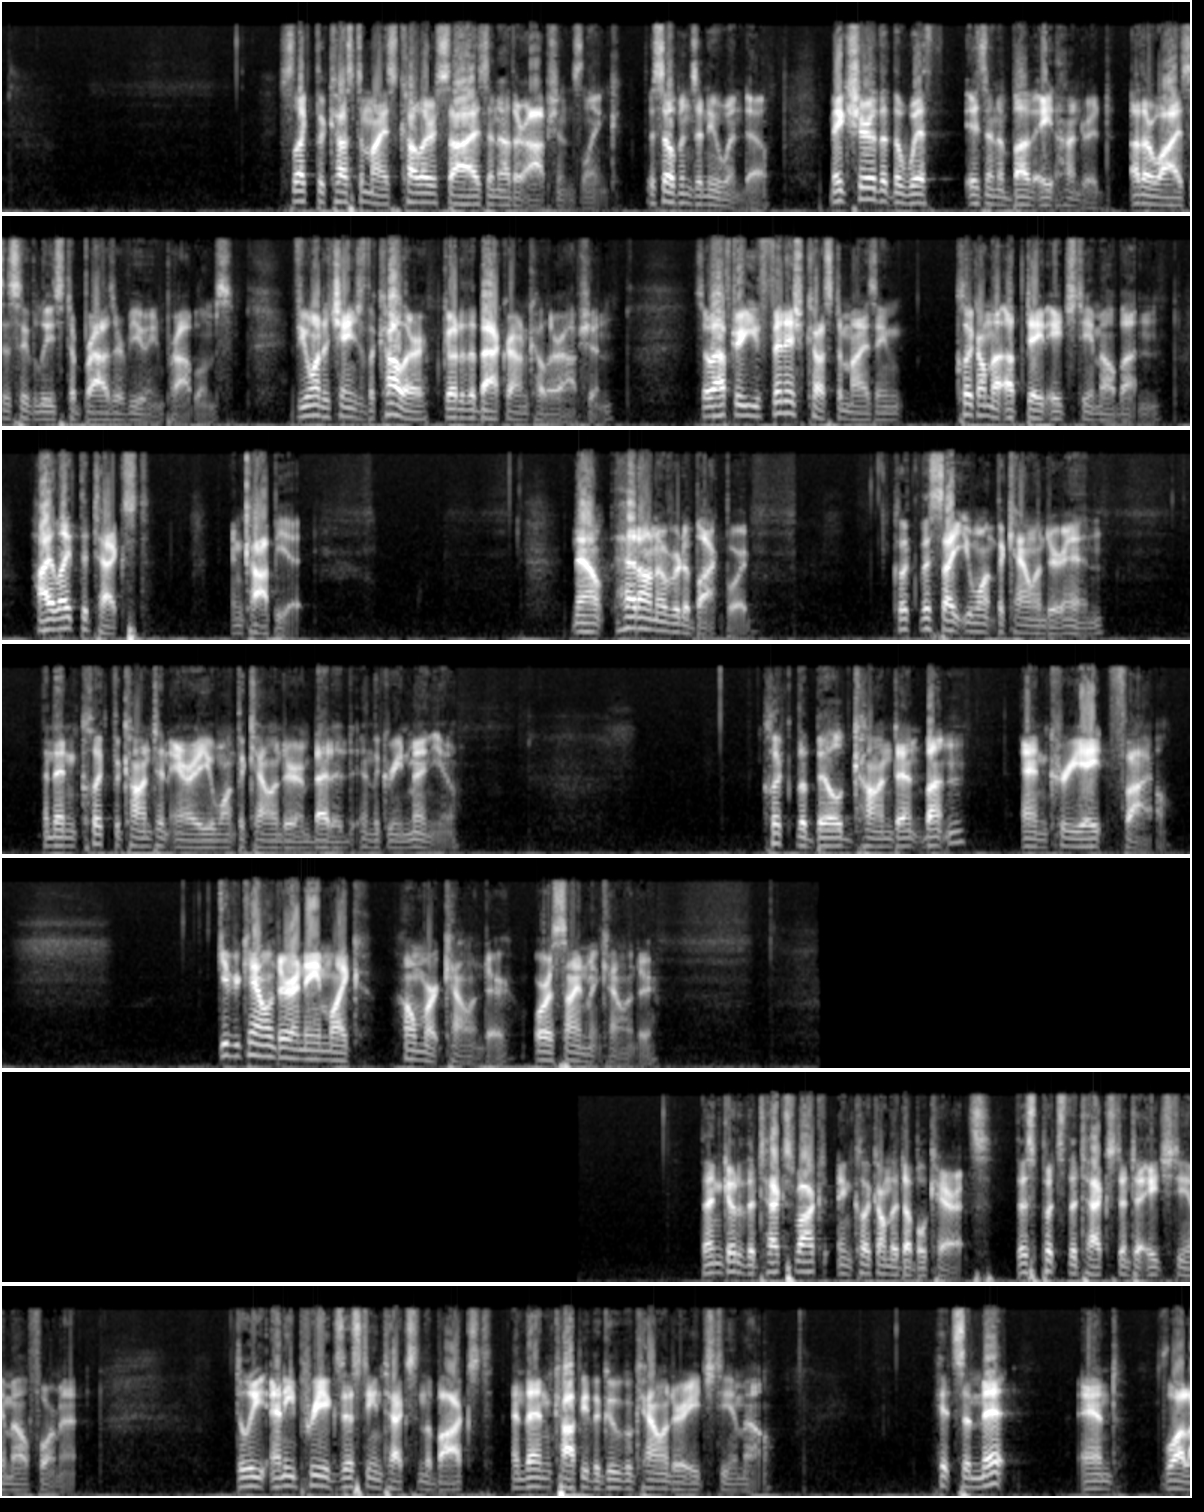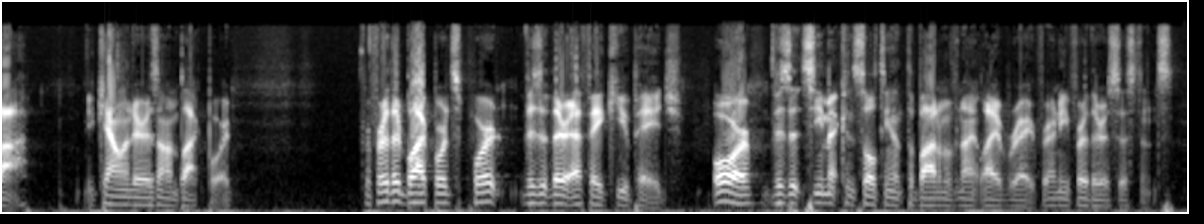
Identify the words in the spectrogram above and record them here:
Select the Customize Color, Size, and Other Options link. This opens a new window. Make sure that the width isn't above 800, otherwise this leads to browser viewing problems. If you want to change the color, go to the background color option. So after you finish customizing, click on the Update HTML button. Highlight the text and copy it. Now head on over to Blackboard. Click the site you want the calendar in, and then click the content area you want the calendar embedded in the green menu. Click the Build Content button and Create File. Give your calendar a name like Homework Calendar or Assignment Calendar. Then go to the text box and click on the double carets. This puts the text into HTML format. Delete any pre-existing text in the box, and then copy the Google Calendar HTML. Hit submit, and voila, your calendar is on Blackboard. For further Blackboard support, visit their FAQ page, or visit CMET Consulting at the bottom of Knight Library for any further assistance.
